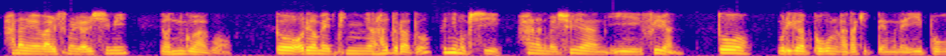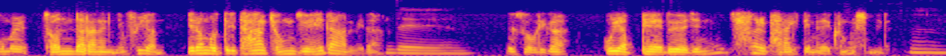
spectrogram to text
하나님의 말씀을 열심히 연구하고 또 어려움에 직면하더라도 끊임없이 하나님을 신뢰하는 이 훈련, 또 우리가 복음을 받았기 때문에 이 복음을 전달하는 이 훈련 이런 것들이 다 경주에 해당합니다. 네. 그래서 우리가 우리 앞에 놓여진 상을 바라기 때문에 그런 것입니다. 음,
